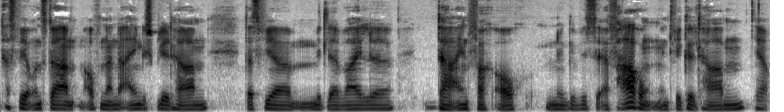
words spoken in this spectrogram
dass wir uns da aufeinander eingespielt haben, dass wir mittlerweile da einfach auch eine gewisse Erfahrung entwickelt haben. Ja.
